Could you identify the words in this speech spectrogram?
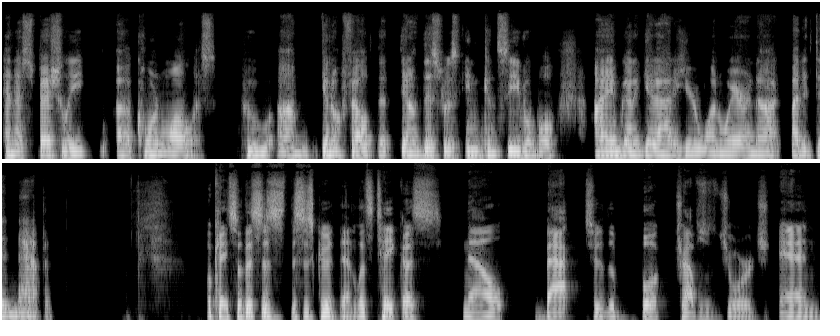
and especially uh, Cornwallis, who um, you know felt that you know this was inconceivable. I am going to get out of here one way or not, but it didn't happen. Okay, so this is this is good then. Let's take us now back to the book Travels with George and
